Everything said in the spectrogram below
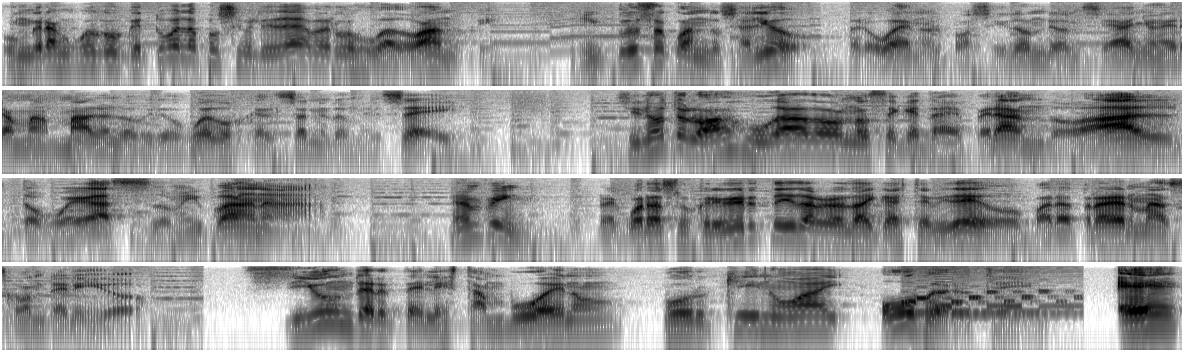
un gran juego que tuve la posibilidad de haberlo jugado antes, incluso cuando salió, pero bueno, el Poseidón de 11 años era más malo en los videojuegos que el Sony 2006. Si no te lo has jugado, no sé qué estás esperando, alto juegazo, mi pana. En fin, recuerda suscribirte y darle like a este video para traer más contenido. Si Undertale es tan bueno, ¿por qué no hay Overtale? ¿Eh?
